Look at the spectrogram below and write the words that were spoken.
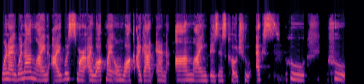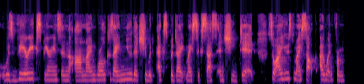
When I went online, I was smart. I walked my own walk. I got an online business coach who ex who who was very experienced in the online world because I knew that she would expedite my success, and she did. So I used myself. I went from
